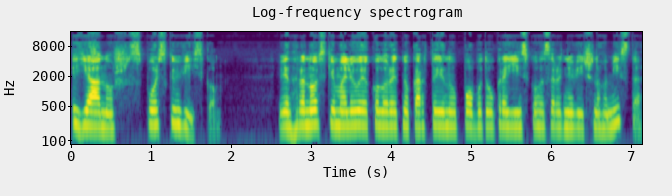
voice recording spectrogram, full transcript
Януш з польським військом. Він Грановський малює колоритну картину побуту українського середньовічного міста,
